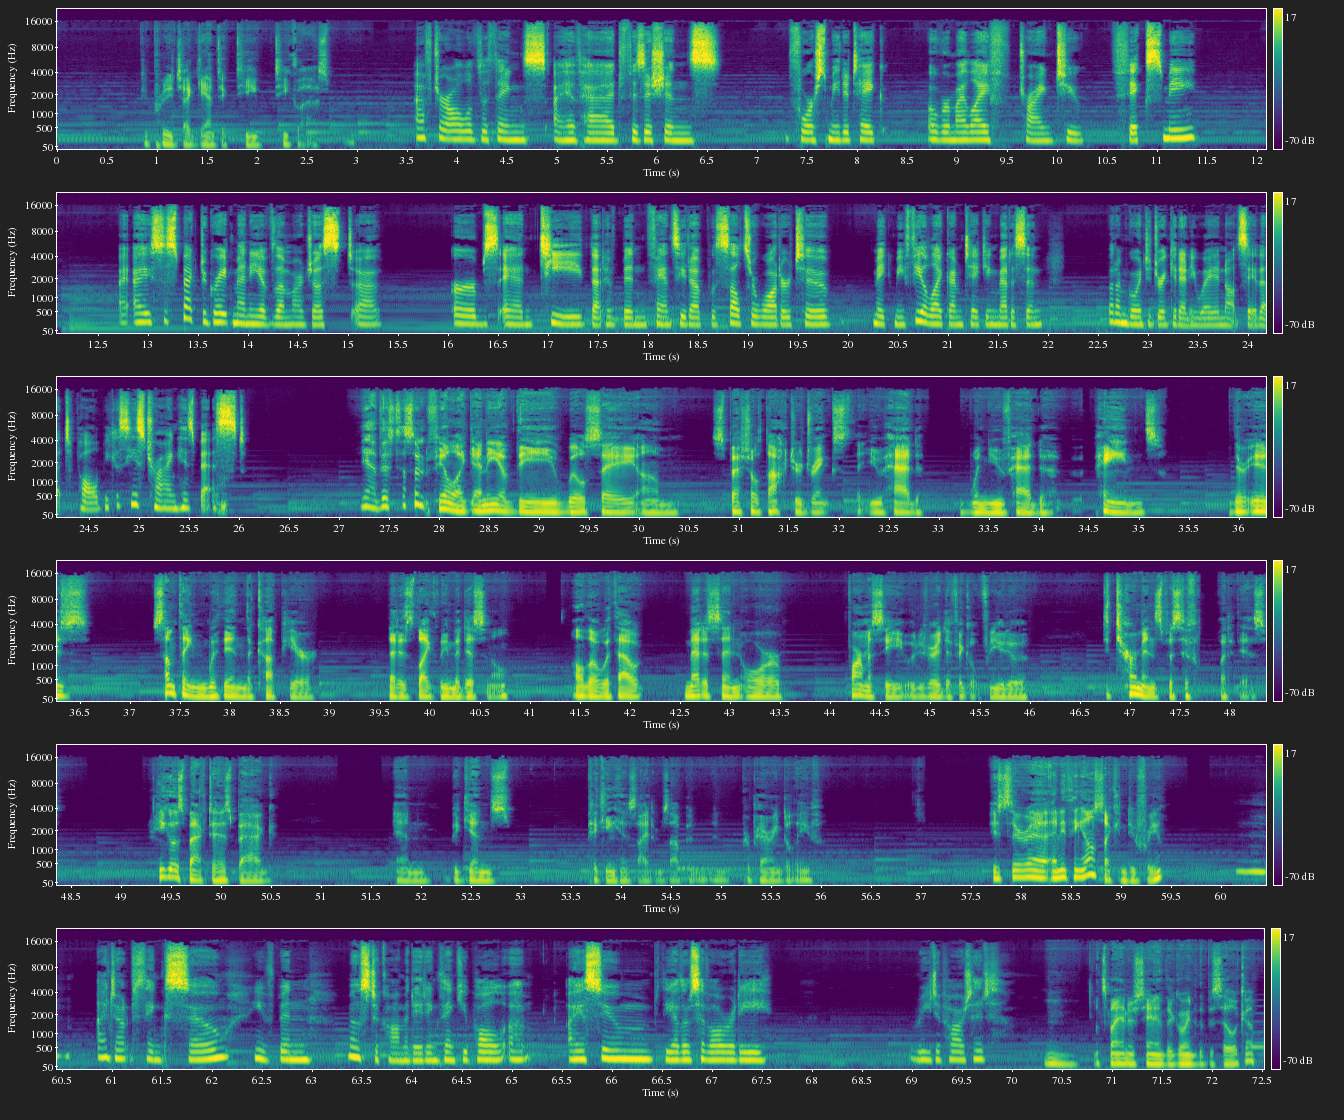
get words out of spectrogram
a pretty gigantic tea tea glass. After all of the things I have had physicians force me to take over my life, trying to fix me, I, I suspect a great many of them are just uh, herbs and tea that have been fancied up with seltzer water to make me feel like I'm taking medicine. But I'm going to drink it anyway and not say that to Paul because he's trying his best. Yeah, this doesn't feel like any of the, we'll say, um, special doctor drinks that you had when you've had pains. There is something within the cup here that is likely medicinal, although without medicine or pharmacy, it would be very difficult for you to determine specifically what it is. He goes back to his bag and begins picking his items up and, and preparing to leave. Is there uh, anything else I can do for you? Mm, I don't think so. You've been most accommodating. Thank you, Paul. Uh, I assume the others have already redeparted. Mm. It's my understanding they're going to the Basilica.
